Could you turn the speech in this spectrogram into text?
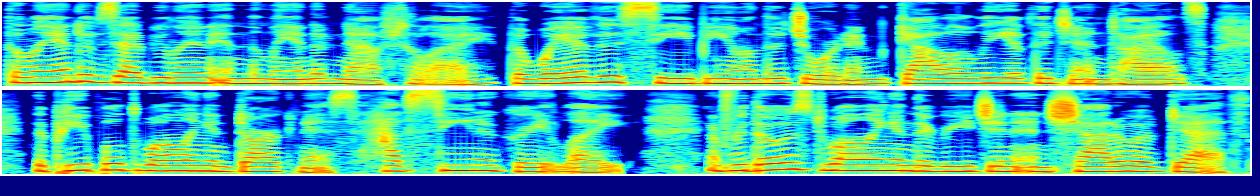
The land of Zebulun and the land of Naphtali, the way of the sea beyond the Jordan, Galilee of the Gentiles, the people dwelling in darkness have seen a great light. And for those dwelling in the region and shadow of death,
